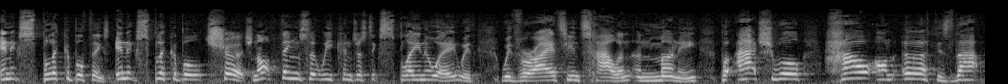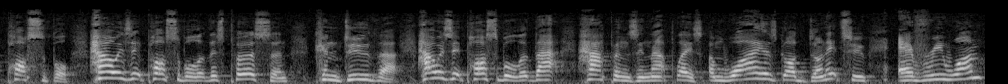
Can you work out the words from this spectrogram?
inexplicable things, inexplicable church, not things that we can just explain away with, with variety and talent and money, but actual, how on earth is that possible? How is it possible that this person can do that? How is it possible that that happens in that place? And why has God done it to everyone?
